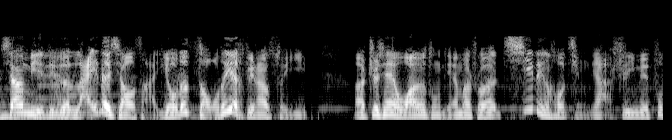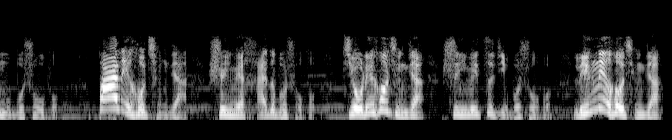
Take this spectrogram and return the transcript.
相比这个来的潇洒，有的走的也非常随意啊。之前有网友总结嘛，说七零后请假是因为父母不舒服。八零后请假是因为孩子不舒服，九零后请假是因为自己不舒服，零零后请假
